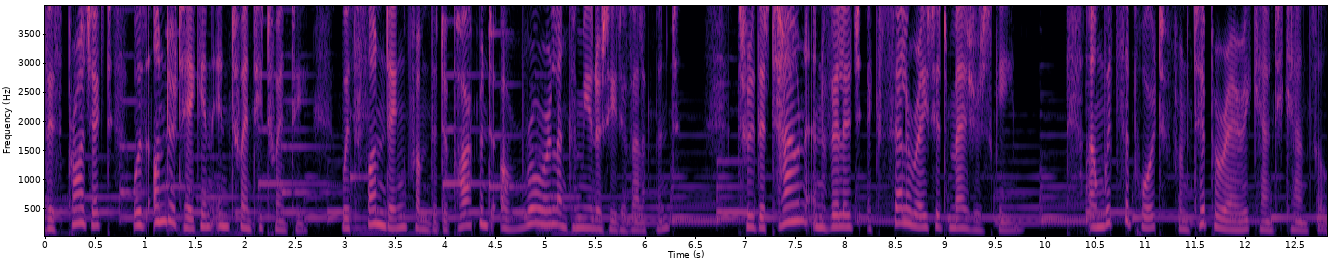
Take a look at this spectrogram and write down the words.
This project was undertaken in 2020 with funding from the Department of Rural and Community Development through the Town and Village Accelerated Measure Scheme and with support from Tipperary County Council.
